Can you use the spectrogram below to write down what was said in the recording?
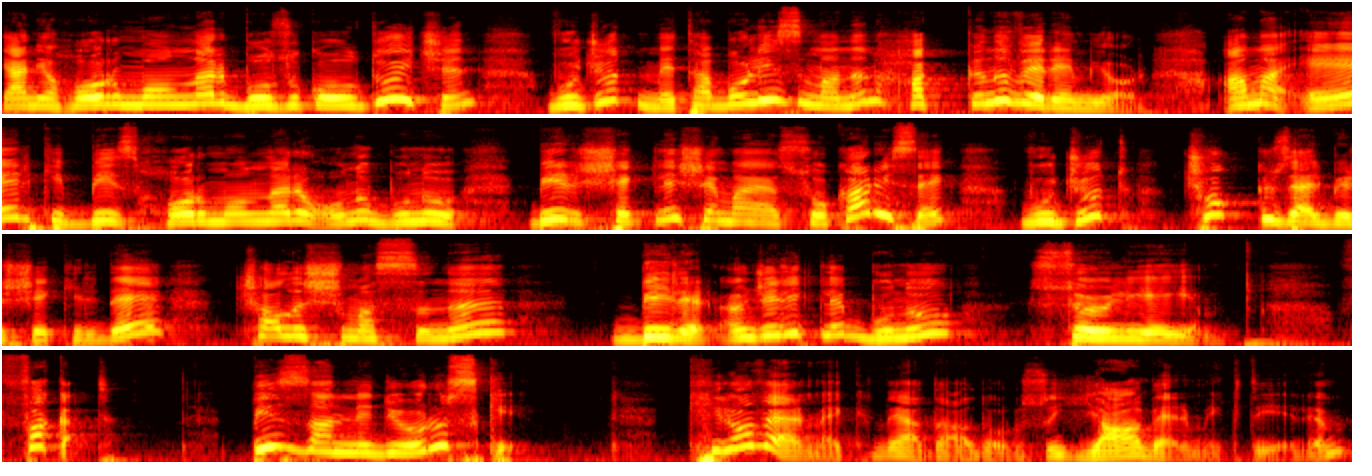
Yani hormonlar bozuk olduğu için vücut metabolizmanın hakkını veremiyor. Ama eğer ki biz hormonları onu bunu bir şekle şemaya sokar isek vücut çok güzel bir şekilde çalışmasını bilir. Öncelikle bunu söyleyeyim. Fakat biz zannediyoruz ki kilo vermek veya daha doğrusu yağ vermek diyelim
